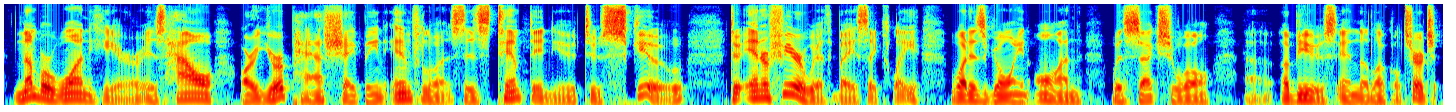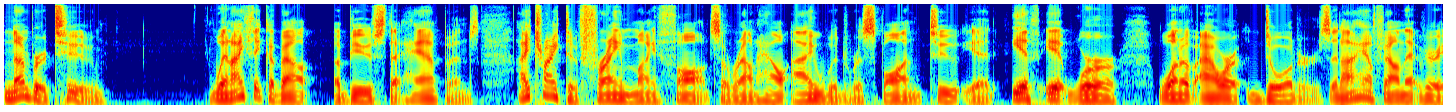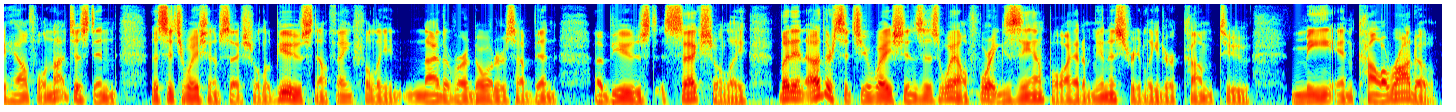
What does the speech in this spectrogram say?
number one here is how are your past shaping influences tempting you to skew, to interfere with basically what is going on with sexual uh, abuse in the local church? Number two, when I think about abuse that happens, I try to frame my thoughts around how I would respond to it if it were one of our daughters. And I have found that very helpful, not just in the situation of sexual abuse. Now, thankfully, neither of our daughters have been abused sexually, but in other situations as well. For example, I had a ministry leader come to me in Colorado.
